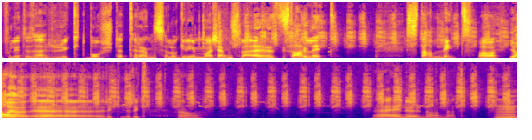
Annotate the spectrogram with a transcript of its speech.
Jag får lite så här ryckt borste, tränsel och grimma känsla. Är det stalligt? Stalligt. ja. Ja, ja. Eh, rik, rik, ja. Nej, nu är det något annat. Mm.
